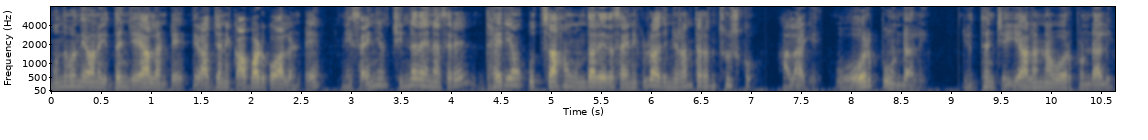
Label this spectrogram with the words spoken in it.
ముందు ముందు ఏమైనా యుద్ధం చేయాలంటే నీ రాజ్యాన్ని కాపాడుకోవాలంటే నీ సైన్యం చిన్నదైనా సరే ధైర్యం ఉత్సాహం ఉందా లేదా సైనికులు అది నిరంతరం చూసుకో. అలాగే ఓర్పు ఉండాలి. యుద్ధం చేయాలన్నా ఓర్పు ఉండాలి.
